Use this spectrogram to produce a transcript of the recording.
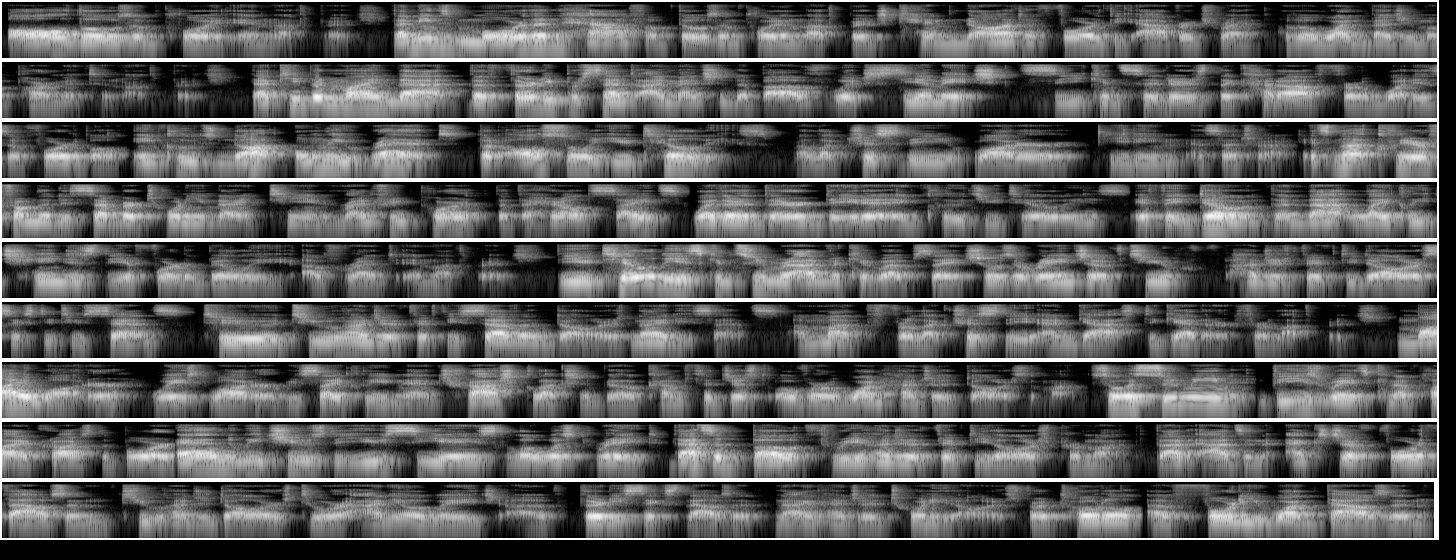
all those employed in Lethbridge. That means more than half of those employed in Lethbridge cannot afford the average rent of a one-bedroom apartment in Lethbridge. Now keep in mind that the 30% I mentioned above, which CMHC considers the cutoff for what is affordable, includes not only rent, but also utilities, electricity, water, heating, etc. It's not clear from the December 2019 rent report that the Herald cites whether their data includes utilities. If they don't, then that likely changes the affordability of rent in Lethbridge range. The Utilities Consumer Advocate website shows a range of $250.62 to $257.90 a month for electricity and gas together for Lethbridge. My water, wastewater, recycling, and trash collection bill comes to just over $100 a month. So assuming these rates can apply across the board and we choose the UCA's lowest rate, that's about $350 per month. That adds an extra $4,200 to our annual wage of $36,000. $920 for a total of forty-one thousand.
